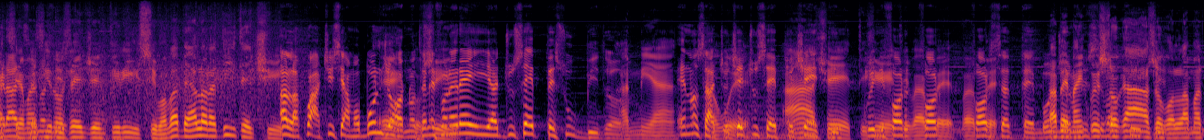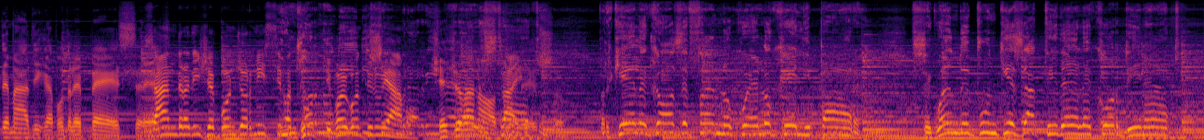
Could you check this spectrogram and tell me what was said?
grazie, Masino, sei gentilissimo. Vabbè, allora diteci. Allora, qua ci siamo, buongiorno, Ecco, sì. telefonerei a Giuseppe subito. A mia? E non sa, A c'è? Giuseppe, ah, Cetti, Cetti, quindi Cetti, for- vabbè, for- vabbè. forse a te. Vabbè, ma in questo caso con la matematica potrebbe essere. Sandra dice buongiornissimo a tutti, poi continuiamo. C'è Giovanotti Dai. adesso. Perché le cose fanno quello che gli pare, seguendo i punti esatti delle coordinate.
